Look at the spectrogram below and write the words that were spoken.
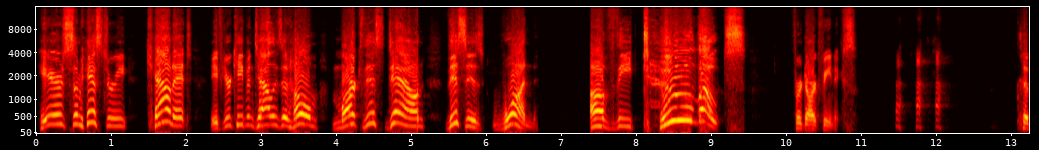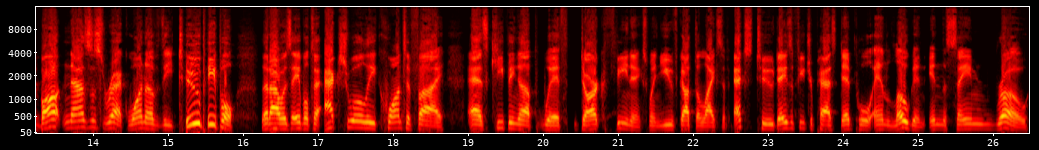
Here's some history. Count it. If you're keeping tallies at home, mark this down. This is one of the two votes for Dark Phoenix. Tybalt Nazus Rek, one of the two people that I was able to actually quantify as keeping up with Dark Phoenix when you've got the likes of X2, Days of Future Past, Deadpool, and Logan in the same row.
